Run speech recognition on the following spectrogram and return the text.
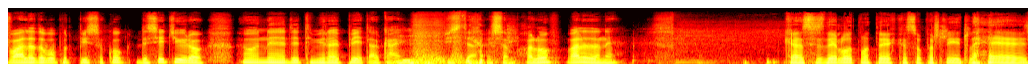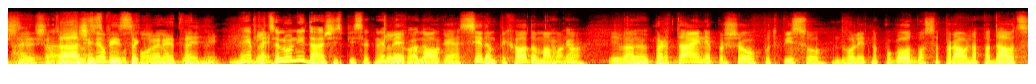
valjda, da bo podpisal, koliko, 10 ur, o ne, da ti mi raj pet, ali kaj, pista, mislim, halo, valjda, da ne. Kaj se zdaj lotimo teh, ki so prišli, tle, še, še daljši spisek, verjete. Ne, pa Gle- celo ni daljši spisek. Ne, Klej, prihodov. malo, ja, sedem prihodov imamo. Okay. No. Ivan Eh. Prtajn je prišel, podpisal dvoletno pogodbo, se pravi napadalec,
